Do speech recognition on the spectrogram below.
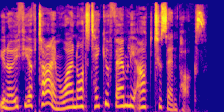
you know, if you have time, why not take your family out to SANParks?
